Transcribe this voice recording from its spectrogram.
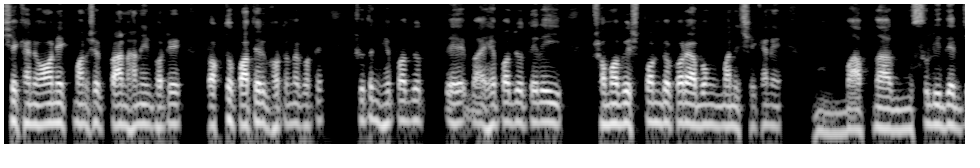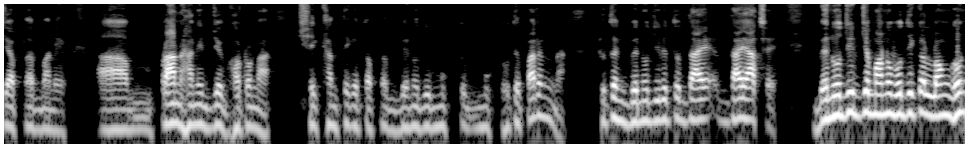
সেখানে অনেক মানুষের প্রাণহানি ঘটে, রক্তপাতের ঘটনা ঘটে। সুতরাং হেফাজতে বা হেফাজতের এই সমাবেশ পণ্ড করা এবং মানে সেখানে আপনার মুসলিদের যে আপনার মানে প্রাণহানির যে ঘটনা, সেখান থেকে তো আপনার বেনজির মুক্ত মুক্ত হতে পারেন না। সুতরাং বেনজিরের তো দায় দায় আছে। বেনজির যে মানবাধিকার লঙ্ঘন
